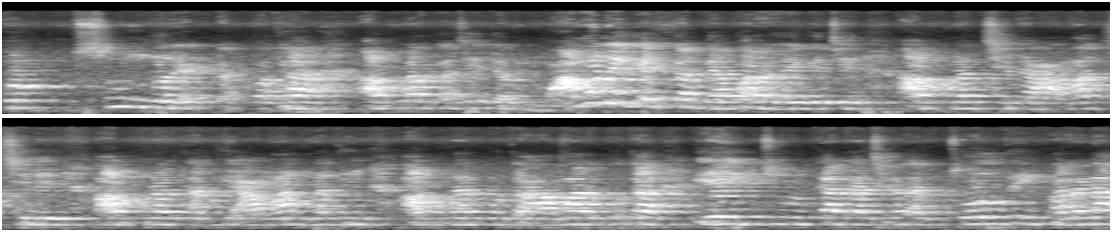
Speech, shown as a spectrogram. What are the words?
খুব সুন্দর একটা কথা। আপনার কাছে এটা মামলিক একটা ব্যাপার হয়ে গেছে। আপনার ছেলে আমার ছেলে, আপনার নাতি আমার নাতি, আপনার কথা আমার এই চুল কাটা ছাড়া চলতেই পারে না।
